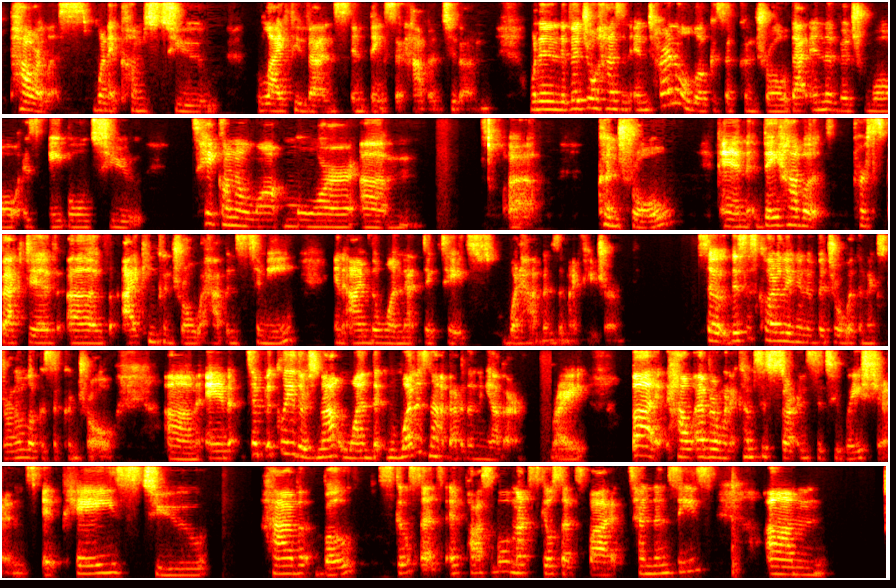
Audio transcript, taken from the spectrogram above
powerless when it comes to life events and things that happen to them. When an individual has an internal locus of control, that individual is able to take on a lot more um, uh, control and they have a perspective of I can control what happens to me and I'm the one that dictates what happens in my future. So this is clearly an individual with an external locus of control. Um, and typically there's not one that one is not better than the other right? But however, when it comes to certain situations, it pays to have both skill sets if possible, not skill sets, but tendencies. Um,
